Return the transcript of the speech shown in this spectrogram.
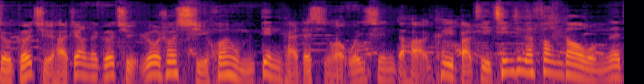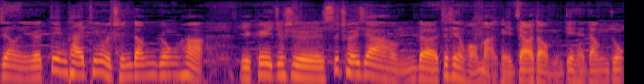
首歌曲哈，这样的歌曲，如果说喜欢我们电台的，喜欢温馨的哈，可以把自己轻轻的放到我们的这样一个电台听友群当中哈，也可以就是私戳一下我们的在线黄码，可以加入到我们电台当中。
